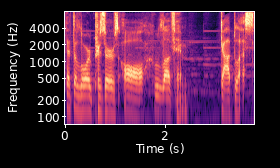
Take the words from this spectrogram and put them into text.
that the Lord preserves all who love him. God bless.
